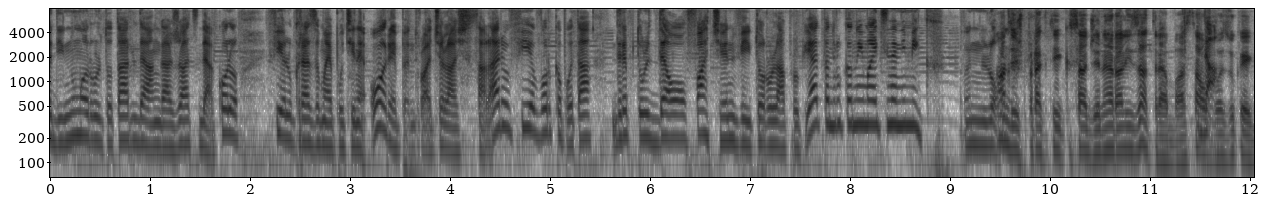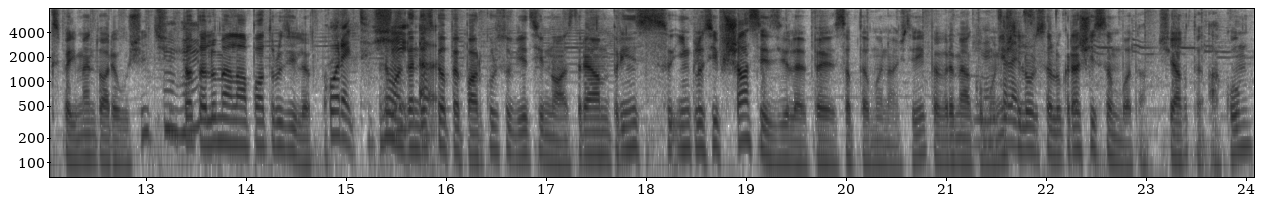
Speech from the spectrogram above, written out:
86% din numărul total de angajați de acolo fie lucrează mai puține ore pentru același salariu, fie vor căpăta dreptul de a o face în viitorul apropiat, pentru că nu-i mai ține nimic în loc. A, deci, practic, s-a generalizat treaba asta, Da. au văzut că experimentul a reușit și toată lumea la patru zile. Corect. Nu mă gândesc uh, că pe parcursul vieții noastre am prins inclusiv șase zile pe săptămână, știi? Pe vremea Bineînțeles. comuniștilor se lucra și sâmbătă. Și iată, acum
